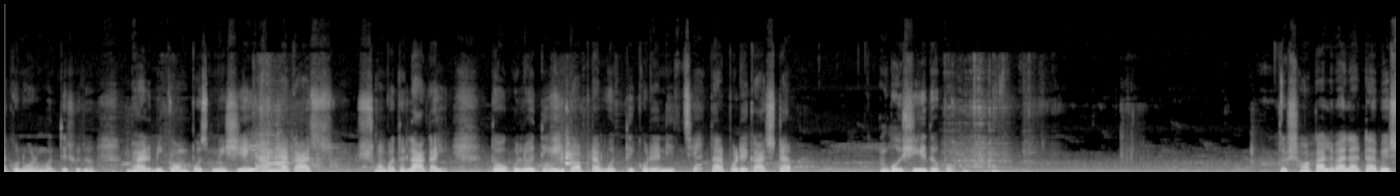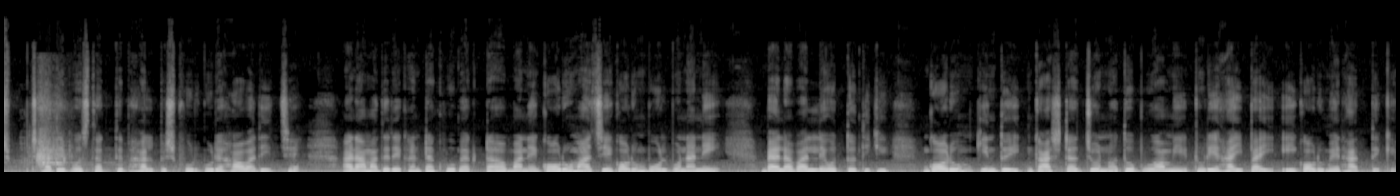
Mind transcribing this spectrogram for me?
এখন ওর মধ্যে শুধু ভার্মি কম্পোস্ট মিশিয়েই আমরা গাছ সম্ভবত লাগাই। তো ওগুলো দিয়েই টবটা ভর্তি করে নিচ্ছে, তারপরে গাছটা বসিয়ে দেবো। তো সকালবেলাটা বেশ ছাদে বসে থাকতে ভালো, বেশ ফুরফুরে হাওয়া দিচ্ছে। আর আমাদের এখানটা খুব একটা মানে গরম আছে, গরম বলব না নেই, বেলা বাড়লে অত্যধিকই গরম। কিন্তু এই গাছটার জন্য তবুও আমি একটু রেহাই পাই এই গরমের হাত থেকে।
